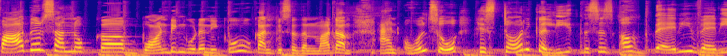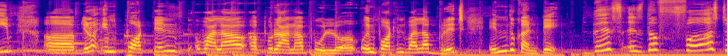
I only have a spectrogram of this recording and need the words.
ఫాదర్ సన్ ఒక బాండింగ్ కూడా నీకు కనిపిస్తుంది అనమాట and also historically this is a very very you know important వాళ్ళ పురాణా పూల్ ఇంపార్టెంట్ వాళ్ళ బ్రిడ్జ్ ఎందుకంటే this is the first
